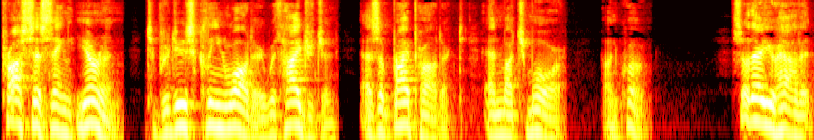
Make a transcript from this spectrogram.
processing urine to produce clean water with hydrogen as a byproduct, and much more. Unquote. So there you have it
